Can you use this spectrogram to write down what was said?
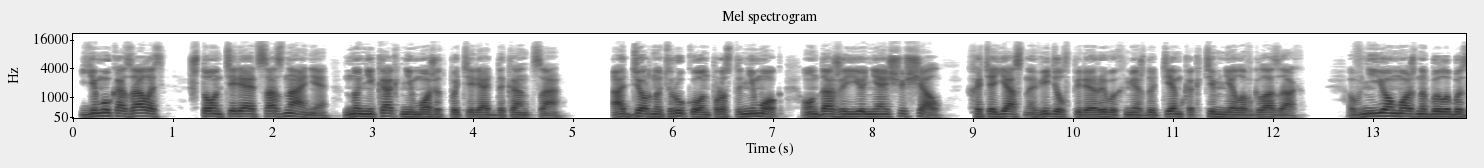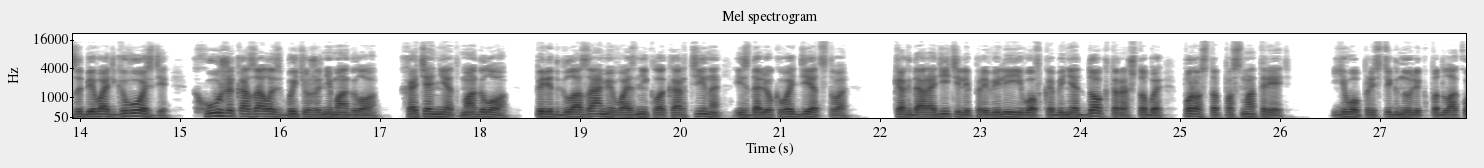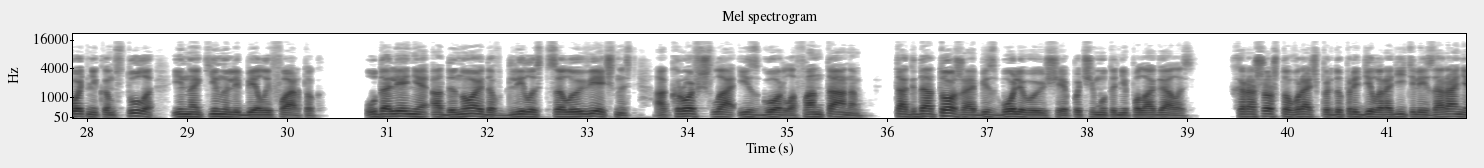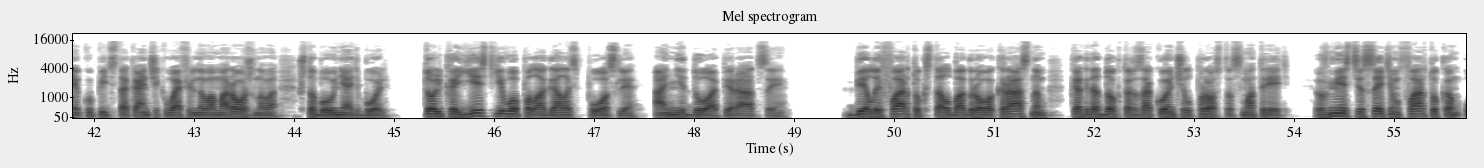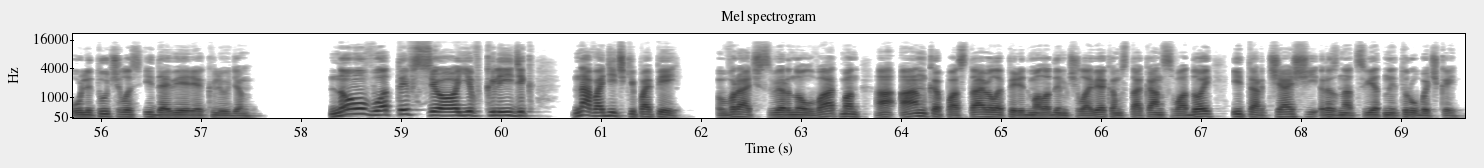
Ему казалось, что он теряет сознание, но никак не может потерять до конца. Отдернуть руку он просто не мог, он даже ее не ощущал, хотя ясно видел в перерывах между тем, как темнело в глазах. В нее можно было бы забивать гвозди, хуже, казалось, быть уже не могло. Хотя нет, могло. Перед глазами возникла картина из далекого детства, когда родители привели его в кабинет доктора, чтобы просто посмотреть. Его пристегнули к подлокотникам стула и накинули белый фартук. Удаление аденоидов длилось целую вечность, а кровь шла из горла фонтаном. Тогда тоже обезболивающее почему-то не полагалось. Хорошо, что врач предупредил родителей заранее купить стаканчик вафельного мороженого, чтобы унять боль. Только есть его полагалось после, а не до операции. Белый фартук стал багрово-красным, когда доктор закончил просто смотреть. Вместе с этим фартуком улетучилось и доверие к людям. «Ну вот и все, Евклидик. На водички попей». Врач свернул ватман, а Анка поставила перед молодым человеком стакан с водой и торчащей разноцветной трубочкой.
